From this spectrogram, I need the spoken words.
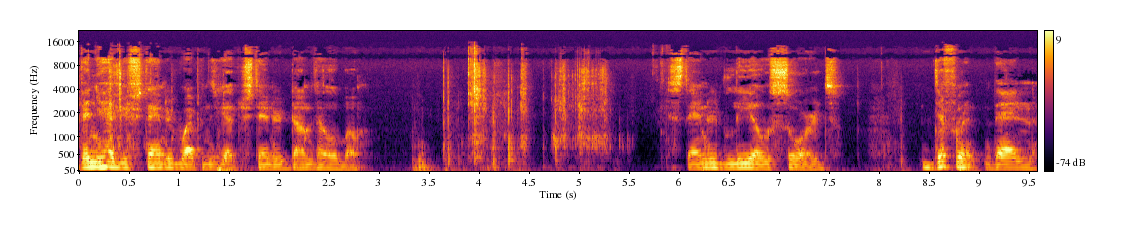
Then you have your standard weapons. You got your standard Donatello bow standard Leo swords, different than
